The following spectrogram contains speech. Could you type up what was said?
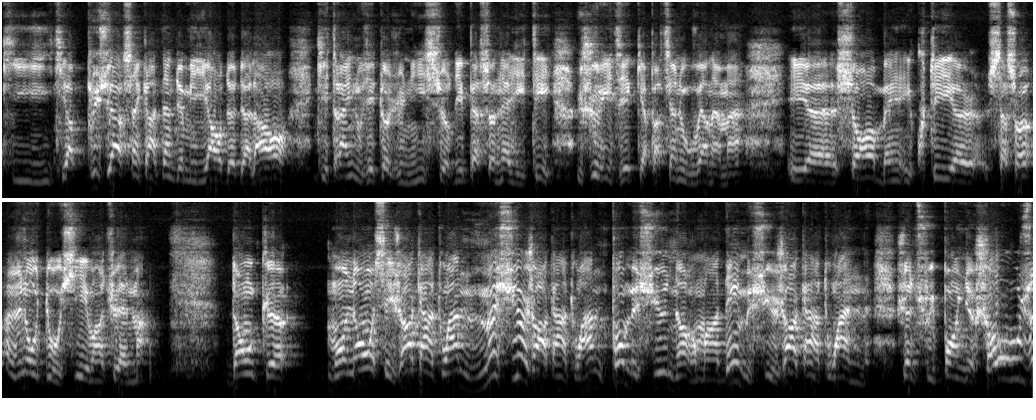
Qui, a plusieurs cinquantaines de milliards de dollars qui traînent aux États-Unis sur des personnalités juridiques qui appartiennent au gouvernement. Et euh, ça, ben, écoutez, euh, ça sera un autre dossier éventuellement. Donc, euh, mon nom, c'est Jacques-Antoine, Monsieur Jacques-Antoine, pas Monsieur Normandin, Monsieur Jacques-Antoine. Je ne suis pas une chose.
